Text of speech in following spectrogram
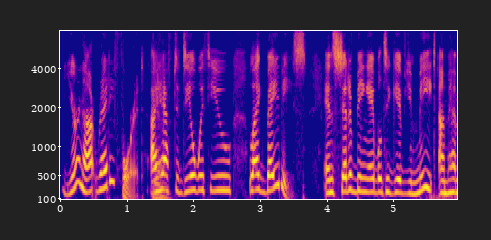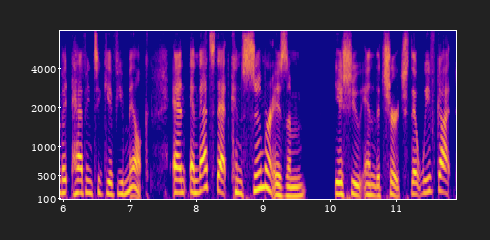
you're not ready for it. I have to deal with you like babies. Instead of being able to give you meat, I'm ha- having to give you milk. And and that's that consumerism issue in the church that we've got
